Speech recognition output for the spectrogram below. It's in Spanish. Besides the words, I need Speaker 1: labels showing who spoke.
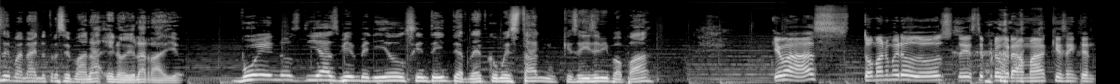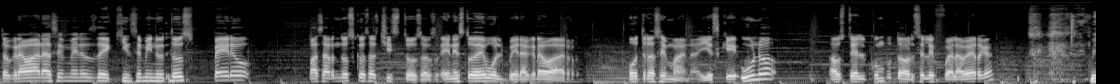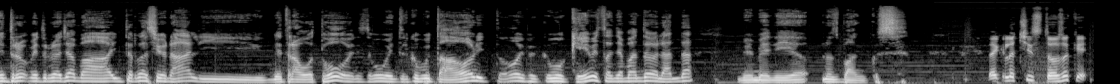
Speaker 1: Esta semana, en otra semana, en Odio la Radio. Buenos días, bienvenidos, gente de internet, ¿cómo están? ¿Qué se dice mi papá?
Speaker 2: ¿Qué más? Toma número 2 de este programa que se intentó grabar hace menos de 15 minutos, pero pasaron dos cosas chistosas en esto de volver a grabar otra semana. Y es que uno, a usted el computador se le fue a la verga.
Speaker 1: Me entró, me entró una llamada internacional y me trabó todo en este momento el computador y todo. Y fue como, ¿qué? ¿Me están llamando de Holanda? Bienvenido los bancos.
Speaker 2: ¿Sabes qué lo chistoso? Que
